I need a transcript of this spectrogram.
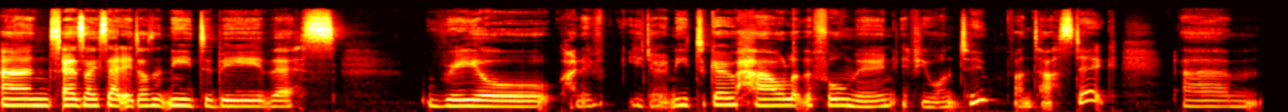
And as I said, it doesn't need to be this real kind of you don't need to go howl at the full moon if you want to fantastic um,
